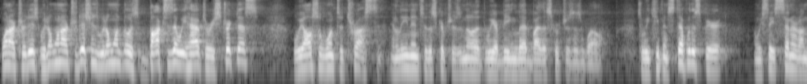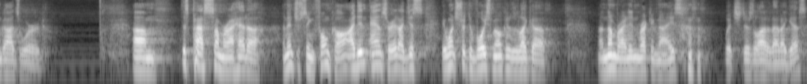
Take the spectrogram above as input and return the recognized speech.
want our tradition, we don't want our traditions, we don't want those boxes that we have to restrict us. We also want to trust and lean into the scriptures and know that we are being led by the scriptures as well. So we keep in step with the Spirit and we stay centered on God's word. Um, this past summer, I had a, an interesting phone call. I didn't answer it. I just, it went straight to voicemail because it was like a, a number I didn't recognize, which there's a lot of that, I guess.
